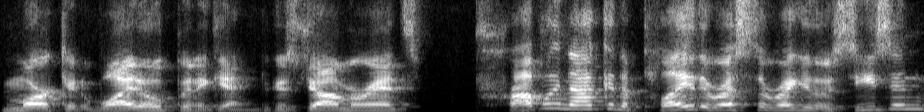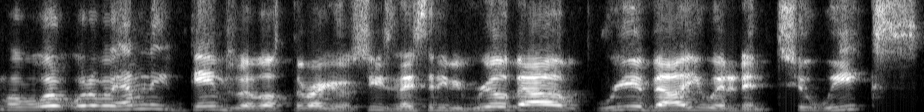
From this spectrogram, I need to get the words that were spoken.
market wide open again because Ja Morant's probably not going to play the rest of the regular season. What, what, what we, how many games we have left in the regular season? They said he'd be real reevaluated in two weeks.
